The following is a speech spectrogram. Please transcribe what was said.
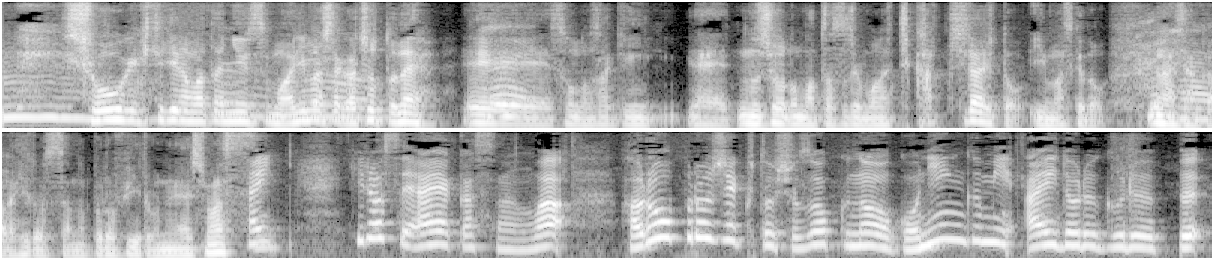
衝撃的なまたニュースもありましたが、ちょっとね、えーその先に、えー後ほどまたそれもね、ちかちらりと言いますけど、うなぎさんから広瀬さんのプロフィールお願いします。はい。広瀬彩海さんは、ハロープロジェクト所属の5人組アイドルグループ、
